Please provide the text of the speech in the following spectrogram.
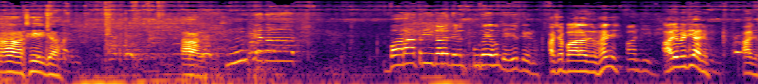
ਹਾਂ ਠੀਕ ਆ। ਆ ਗਿਆ ਹੁਣ ਕਿਹਦਾ 12 ਤਰੀਕ ਵਾਲੇ ਦਿਨ ਪੂਰੇ ਹੁੰਦੇ ਜੇ ਦਿਨ। ਅੱਛਾ 12 ਦਿਨ ਹਾਂਜੀ ਹਾਂਜੀ। ਆ ਜਾਓ ਵੀਰ ਜੀ ਆ ਜਾਓ। ਆ ਜਾਓ।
